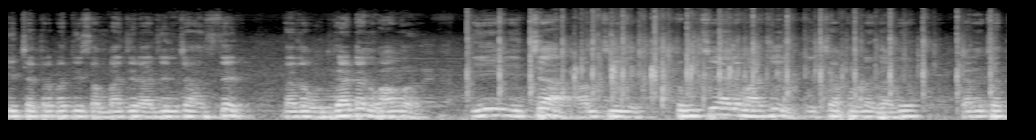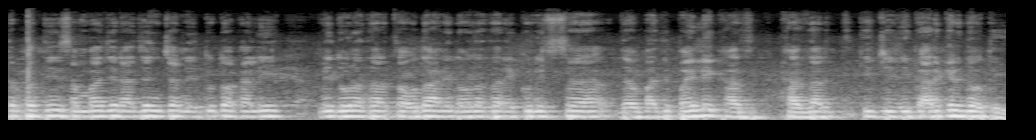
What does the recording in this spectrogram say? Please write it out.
की छत्रपती संभाजीराजेंच्या हस्ते त्याचं उद्घाटन व्हावं. ही इच्छा आमची तुमची आणि माझी इच्छा पूर्ण झाली. कारण छत्रपती संभाजीराजेंच्या नेतृत्वाखाली मी दोन हजार चौदा आणि दोन हजार एकोणीस माझी पहिली खास खासदारकीची जी कारकीर्द होती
